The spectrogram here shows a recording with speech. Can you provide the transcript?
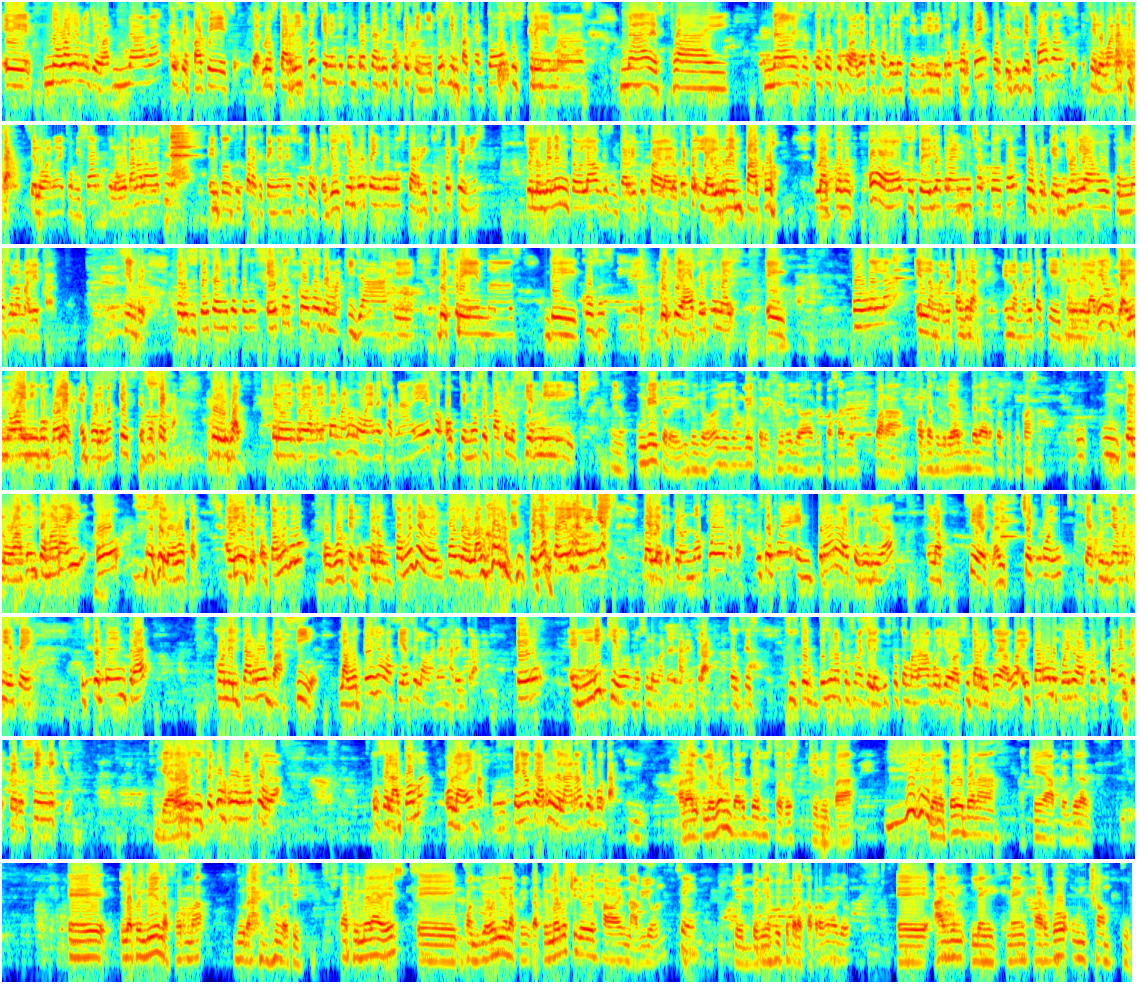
Eh, no vayan a llevar nada que se pase eso. O sea, los tarritos tienen que comprar tarritos pequeñitos y empacar todas sus cremas, nada de spray, nada de esas cosas que se vaya a pasar de los 100 mililitros. ¿Por qué? Porque si se pasa, se lo van a quitar, se lo van a decomisar, se lo botan a la basura. Entonces, para que tengan eso en cuenta. Yo siempre tengo unos tarritos pequeños que los venden en todo lado, que son tarritos para el aeropuerto, y ahí reempaco las cosas. O si ustedes ya traen muchas cosas, pero porque yo viajo con una sola maleta, siempre. Pero si ustedes traen muchas cosas, esas cosas de maquillaje, de cremas, de cosas de cuidado personal, eh, pónganla en la maleta grande, en la maleta que echan en el avión, que ahí no hay ningún problema. El problema es que eso pesa, pero igual. Pero dentro de la maleta de mano no vayan a echar nada de eso o que no se pase los 100 mililitros. Bueno, un Gatorade, digo yo, "Ay, yo llevo un Gatorade, quiero llevarlo y pasarlo para, por la seguridad del aeropuerto, ¿qué pasa? Mm, se lo hacen tomar ahí o se lo botan. Ahí le dicen, o tómeselo o bótelo, pero tómeselo en fondo blanco porque usted ya está en la línea, váyase, pero no puede pasar. Usted puede entrar a la seguridad, en la, sí, el checkpoint, que aquí se llama TSA, usted puede entrar con el tarro vacío, la botella vacía se la van a dejar entrar, pero el líquido no se lo van a dejar entrar. Entonces, si usted es una persona que le gusta tomar agua y llevar su tarrito de agua, el tarro lo puede llevar perfectamente, pero sin líquido. O si usted compró una soda, o se la toma o la deja. Entonces, tenga cuidado porque se la van a hacer botar. Ahora les voy a contar dos historias que les va, con las cuales van a, a que aprender algo. Eh, lo aprendí de la forma dura, digámoslo así. La primera es eh, cuando yo venía, la, prim- la primera vez que yo viajaba en avión, Sí. que venía justo para acá, para Nueva York, eh, alguien le, me encargó un champú.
